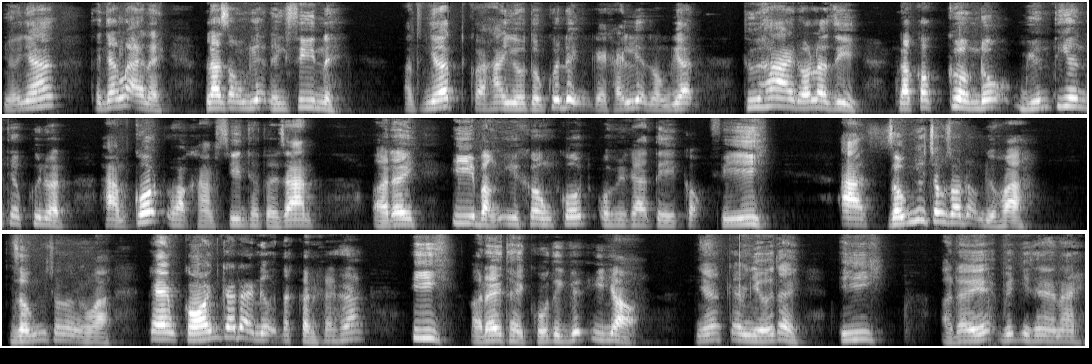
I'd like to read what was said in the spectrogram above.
Nhớ nhá. Thầy nhắc lại này là dòng điện hình sin này. À, thứ nhất có hai yếu tố quyết định cái khái niệm dòng điện. Thứ hai đó là gì? Là có cường độ biến thiên theo quy luật hàm cốt hoặc hàm sin theo thời gian. Ở đây y bằng y không cốt omega t cộng phi y à giống như trong dao động điều hòa giống như trong dao động điều hòa. Các em có những cái đại lượng ta cần khai thác. Y ở đây thầy cố tình viết y nhỏ nhé. Các em nhớ thầy y ở đây ấy, viết như thế này này.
